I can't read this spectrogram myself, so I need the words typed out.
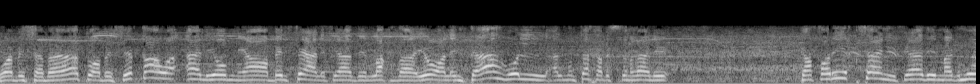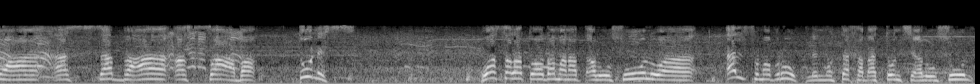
وبثبات وبثقة وقال يومني بالفعل في هذه اللحظة يعلن تأهل المنتخب السنغالي كفريق ثاني في هذه المجموعة السبعة الصعبة. تونس. وصلت وضمنت الوصول وألف مبروك للمنتخب التونسي الوصول.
